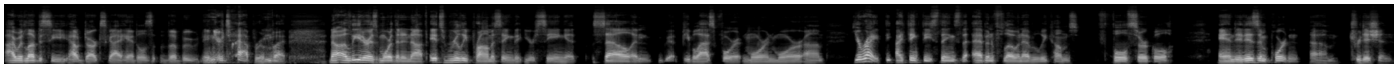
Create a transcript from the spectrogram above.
I would love to see how Dark Sky handles the boot in your tap room, but now a liter is more than enough. It's really promising that you're seeing it sell and uh, people ask for it more and more. Um, you're right. The- I think these things, the ebb and flow, inevitably comes full circle, and it is important. Um, tradition.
